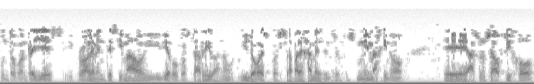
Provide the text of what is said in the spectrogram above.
junto con Reyes y probablemente Simao y Diego Costa arriba, ¿no? Y luego después la pareja de dentro, pues me imagino eh, Asunsao fijo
